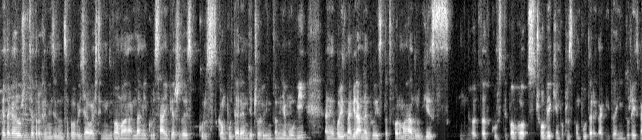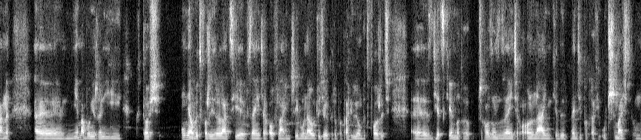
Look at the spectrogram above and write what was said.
To jest taka różnica trochę między tym, co powiedziałaś, tymi dwoma dla mnie kursami. Pierwszy to jest kurs z komputerem, gdzie człowiek tam nie mówi, e, bo jest nagrany, bo jest platforma, a drugi jest to kurs typowo z człowiekiem poprzez komputer, tak? I tutaj dużej zmiany e, nie ma, bo jeżeli ktoś umiał wytworzyć relacje w zajęciach offline, czyli był nauczyciel, który potrafił ją wytworzyć e, z dzieckiem, no to przechodząc do zajęcia online, kiedy będzie potrafił utrzymać tą,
